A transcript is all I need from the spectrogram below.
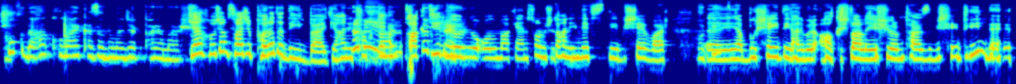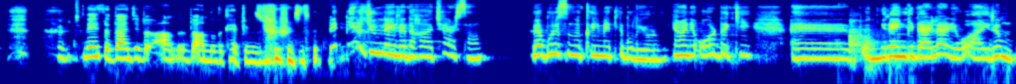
çok daha kolay kazanılacak paralar. Ya hocam sadece para da değil belki. Hani tabii, çok da takdir tabii. görüyor olmak yani sonuçta tabii. hani nefs diye bir şey var. Ee, ya bu şey değil hani böyle alkışlarla yaşıyorum tarzı bir şey değil de. Neyse bence anladık hepimiz birbirimizi. Bir, bir cümleyle daha açarsan ve burasını kıymetli buluyorum. Yani oradaki e, o rengi derler ya o ayrım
